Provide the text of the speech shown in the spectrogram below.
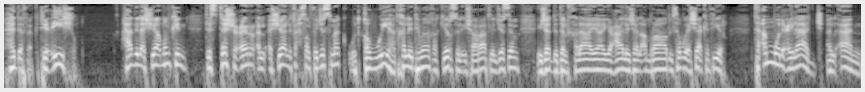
هدفك تعيشه. هذه الأشياء ممكن تستشعر الأشياء اللي تحصل في جسمك وتقويها تخلي دماغك يرسل إشارات للجسم يجدد الخلايا يعالج الأمراض يسوي أشياء كثير. تأمل علاج الآن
